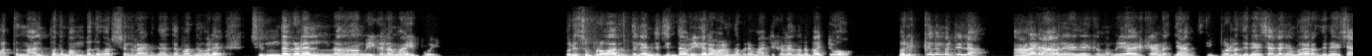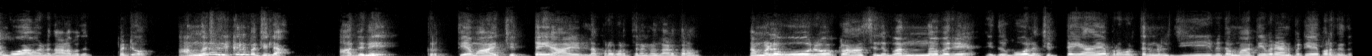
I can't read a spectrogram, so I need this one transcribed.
പത്ത് നാൽപ്പതും അമ്പത് വർഷങ്ങളായിട്ട് നേരത്തെ പറഞ്ഞ പോലെ ചിന്തകളെല്ലാം വികലമായി പോയി ഒരു സുപ്രഭാതത്തിൽ എന്റെ ചിന്ത വികലമാണെന്ന് പിന്നെ മാറ്റിക്കളയുന്നതിന് പറ്റുമോ ഒരിക്കലും പറ്റില്ല. നാളെ രാവിലെ എഴുന്നേൽക്കുമ്പോൾ വിചാരിക്കുകയാണ് ഞാൻ ഇപ്പോഴുള്ള ദിനേശ് അല്ല ഞാൻ വേറെ ദിനേശാൻ പോകാൻ വേണ്ട നാളെ മുതൽ. പറ്റുമോ അങ്ങനെ ഒരിക്കലും പറ്റില്ല. അതിന് കൃത്യമായ ചിട്ടയായുള്ള പ്രവർത്തനങ്ങൾ നടത്തണം. നമ്മൾ ഓരോ ക്ലാസ്സിൽ വന്നവരെ ഇതുപോലെ ചിട്ടയായ പ്രവർത്തനങ്ങൾ ജീവിതം മാറ്റിയവരാണ് പറ്റിയായി പറഞ്ഞത്.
